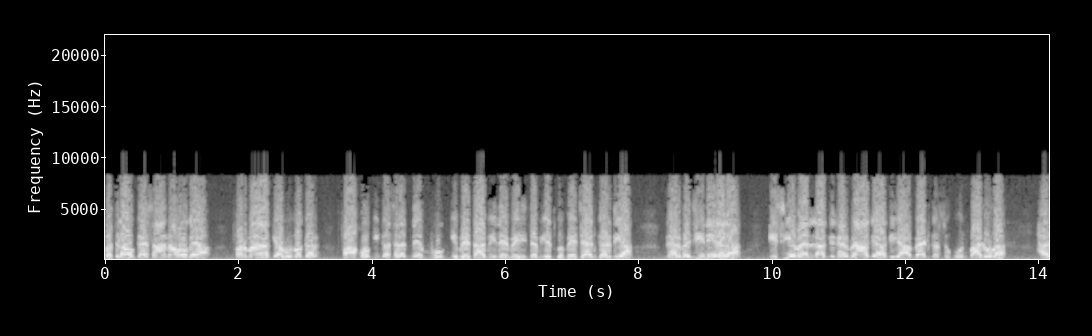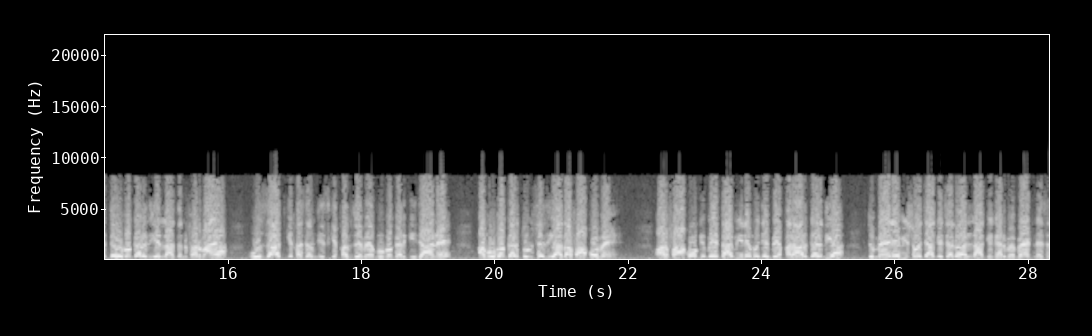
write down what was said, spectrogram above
بتلاؤ کیسا آنا ہو گیا؟ فرمایا کہ ابو بکر فاقوں کی کثرت نے، بھوک کی بےتابی نے میری طبیعت کو بے چین کر دیا۔ گھر میں جی نہیں لگا۔ اس لیے میں اللہ کے گھر میں آ گیا کہ یہاں بیٹھ کر سکون پالوں گا۔ حضرت بکر رضی اللہ تن فرمایا، اس ذات کی قسم جس کے قبضے میں ابو بکر کی جان ہے، ابو بکر تم سے زیادہ فاقوں میں ہے۔ اور فاقوں کی بےتابی نے مجھے بے قرار کر دیا۔ تو میں نے بھی سوچا کہ چلو اللہ کے گھر میں بیٹھنے سے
